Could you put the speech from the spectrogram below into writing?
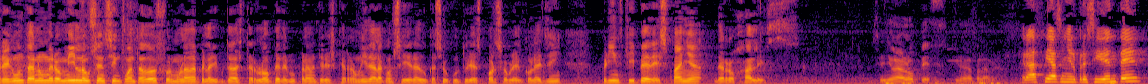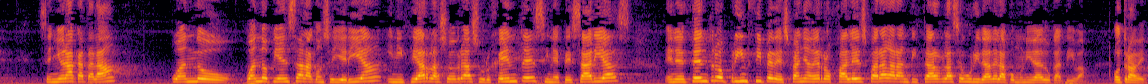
Pregunta número 1952, formulada per la diputada Esther López, del grup parlamentari Esquerra Unida, a la consellera d'Educació, Cultura i Esport sobre el Col·legi Príncipe de España de Rojales. Señora López, tiene la palabra. Gracias, señor presidente. Señora Catalá, ¿cuándo, ¿cuándo piensa la Consellería iniciar las obras urgentes y necesarias en el Centro Príncipe de España de Rojales para garantizar la seguridad de la comunidad educativa? Otra vez.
